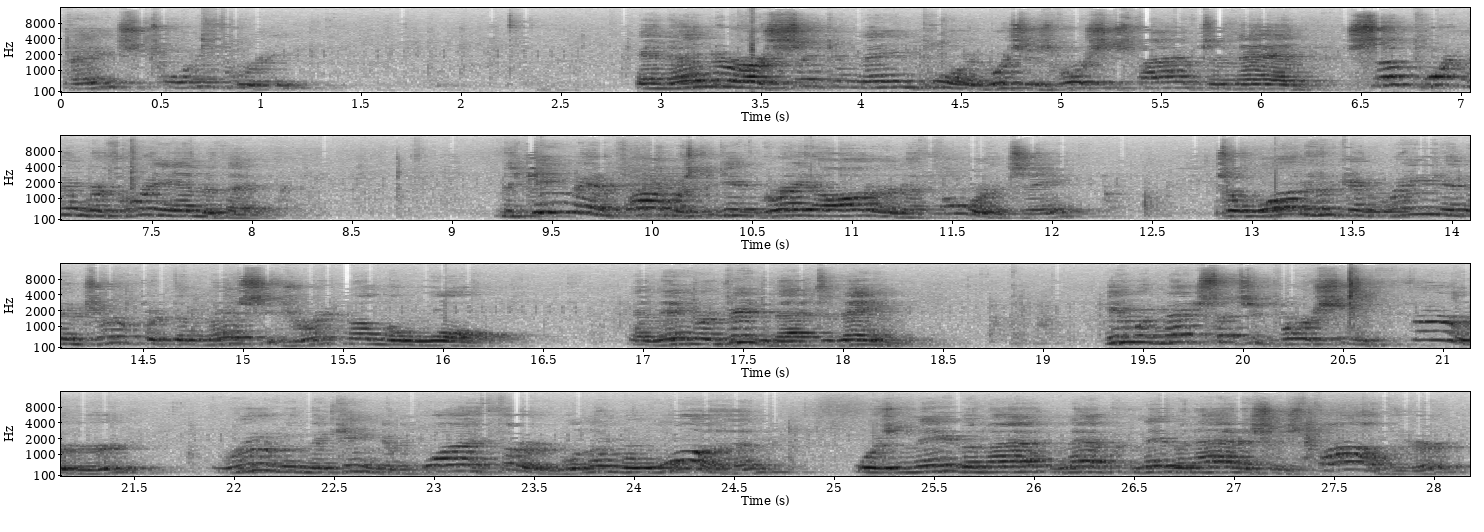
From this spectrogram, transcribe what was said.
Page 23. And under our second main point, which is verses 5 to 9, subpoint number 3 under there. The king made a promise to give great honor and authority to one who can read and interpret the message written on the wall. And then repeated that to Daniel. He would make such a person third ruling the kingdom. Why third? Well, number one was Nabonidus' father,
